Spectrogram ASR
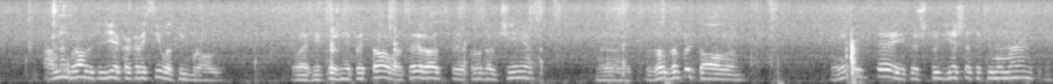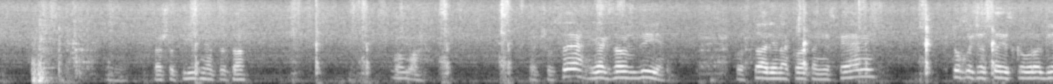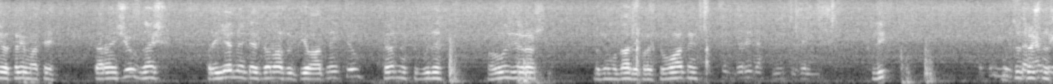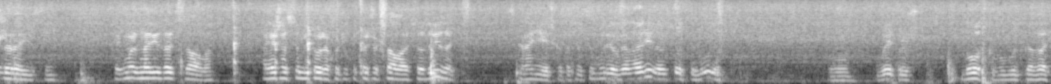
А ми брали тоді, яка красива, то й брали. Ось, ніхто ж не питав, а цей раз е, продавчиня е, запитала. От і все. І то ж тут є ще такі моменти. Та, що пізня, то та. Оба. Так що все, як завжди, по старій накладеній схемі. Хто хоче з цієї сковороди отримати таранчук, значить приєднуйтесь до нас у п'ятницю. В п'ятницю буде розіграш. Будемо далі працювати. Хліб це точно сире їсти. Як можна нарізати сало. А я зараз собі теж хочу кусочок сала ось відрізати з краєчка. Так що цибуля вже нарізав, все цибуля. О, Витруш доску, будуть казати,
